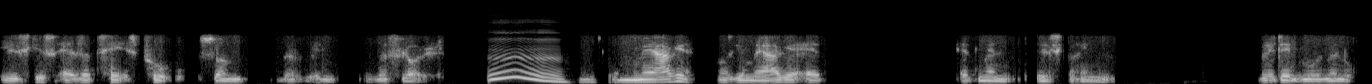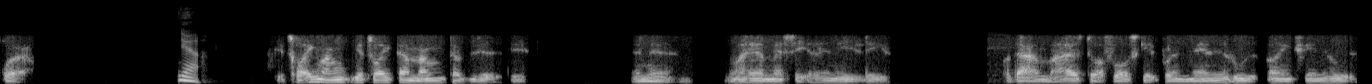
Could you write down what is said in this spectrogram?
elskes, altså tages på som med, en- med fløjl. mm, mærke, hun skal mærke at, at man elsker hende med den måde, man rører. ja. Jeg tror ikke, mange, jeg tror ikke der er mange, der ved det. Men øh, nu har jeg masseret en hel del. Og der er meget stor forskel på en mandehud og en kvindehud.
